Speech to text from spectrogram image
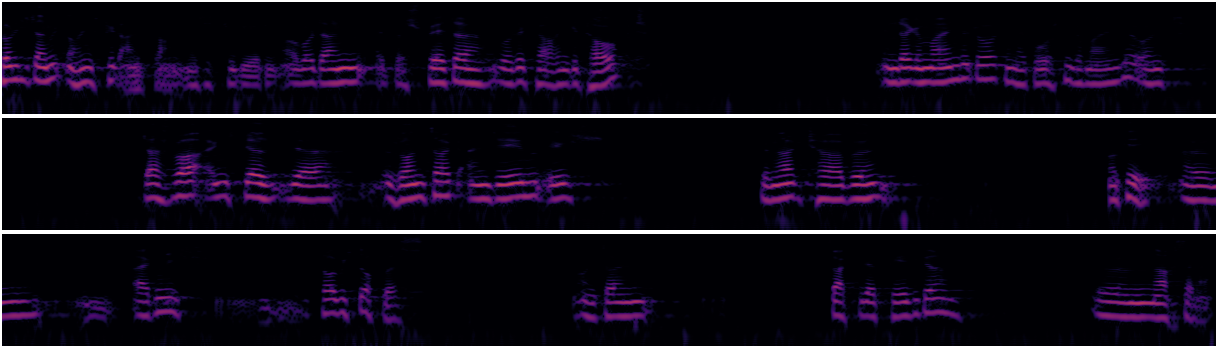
konnte ich damit noch nicht viel anfangen, muss ich zugeben. Aber dann, etwas später, wurde Karin getauft in der Gemeinde dort, in der großen Gemeinde. Und das war eigentlich der, der Sonntag, an dem ich gemerkt habe, okay, ähm, eigentlich glaube ich doch was. Und dann sagte der Prediger äh, nach seiner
